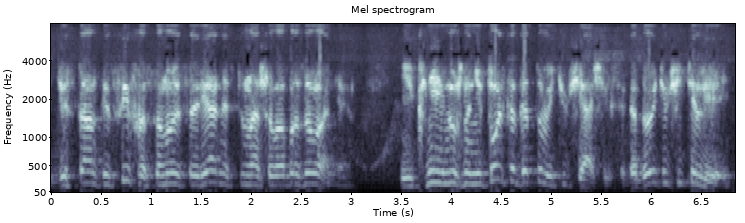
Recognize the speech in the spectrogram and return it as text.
дистант и цифра становятся реальностью нашего образования. И к ней нужно не только готовить учащихся, готовить учителей,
